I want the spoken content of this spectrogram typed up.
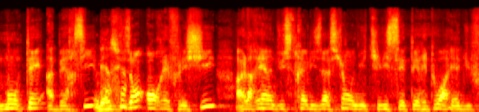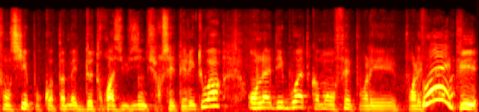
montée à Bercy Bien en sûr. disant on réfléchit à la réindustrialisation, on utilise ces territoires, il y a du foncier, pourquoi pas mettre deux, trois usines sur ces territoires. On a des boîtes, comment on fait pour les... Pour les Ouais, et puis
